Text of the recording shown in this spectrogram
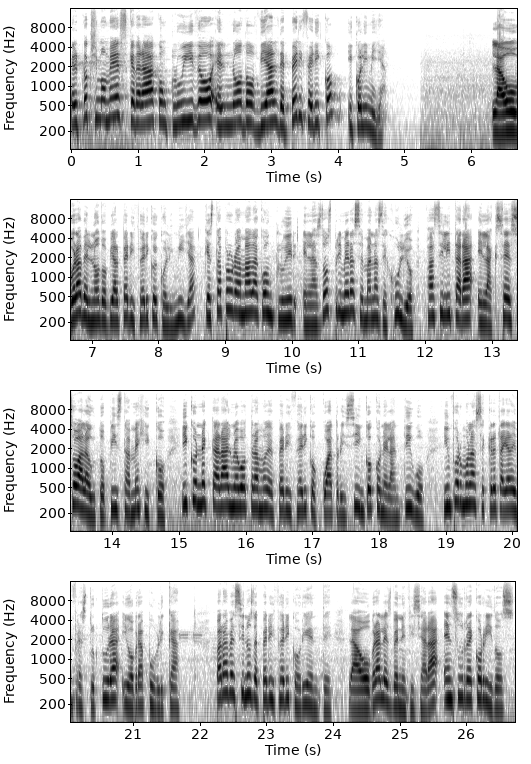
El próximo mes quedará concluido el nodo vial de Periférico y Colimilla. La obra del nodo vial periférico y Colimilla, que está programada a concluir en las dos primeras semanas de julio, facilitará el acceso a la autopista México y conectará el nuevo tramo de periférico 4 y 5 con el antiguo, informó la Secretaría de Infraestructura y Obra Pública. Para vecinos de Periférico Oriente, la obra les beneficiará en sus recorridos.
